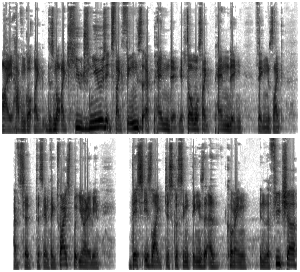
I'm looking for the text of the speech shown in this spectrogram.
I haven't got like there's not like huge news. It's like things that are pending. It's almost like pending things. Like I've said the same thing twice, but you know what I mean. This is like discussing things that are coming in the future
